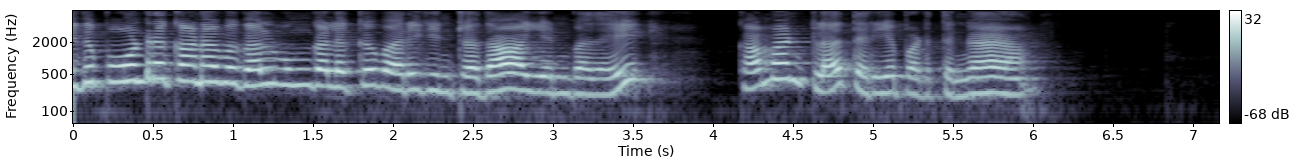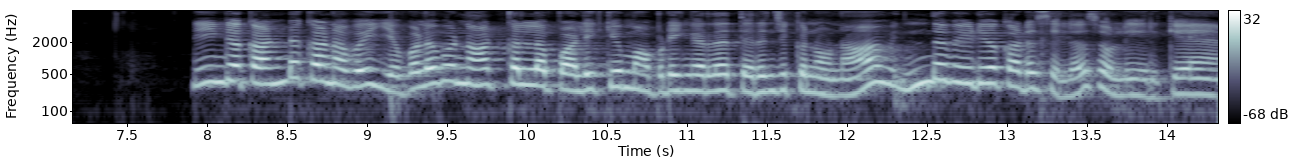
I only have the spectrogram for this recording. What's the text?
இது போன்ற கனவுகள் உங்களுக்கு வருகின்றதா என்பதை கமெண்ட்டில் தெரியப்படுத்துங்க. நீங்கள் கண்ட கனவு எவ்வளவு நாட்களில் பழிக்கும் அப்படிங்கிறத தெரிஞ்சுக்கணுன்னா இந்த வீடியோ கடைசியில் சொல்லியிருக்கேன்.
